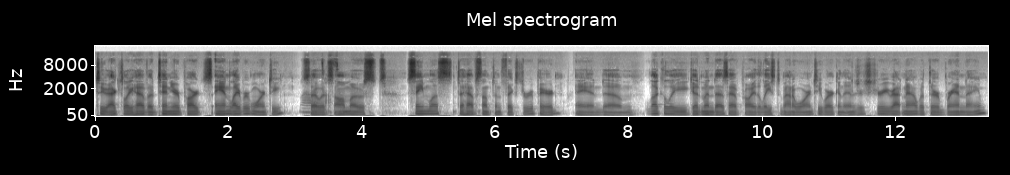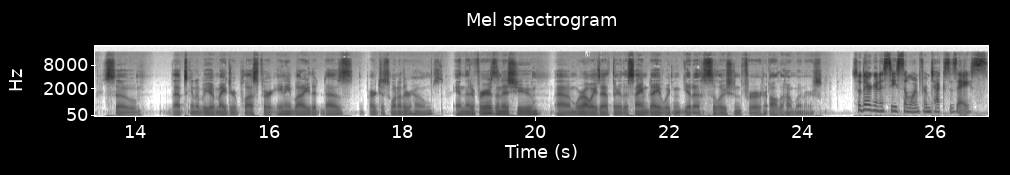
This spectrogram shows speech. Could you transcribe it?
to actually have a 10 year parts and labor warranty. so that's it's almost seamless to have something fixed or repaired. And um, luckily, Goodman does have probably the least amount of warranty work in the industry right now with their brand name. So that's going to be a major plus for anybody that does purchase one of their homes. And that if there is an issue, um, we're always out there the same day. We can get a solution for all the homeowners. So they're going to see someone from Texas Ace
